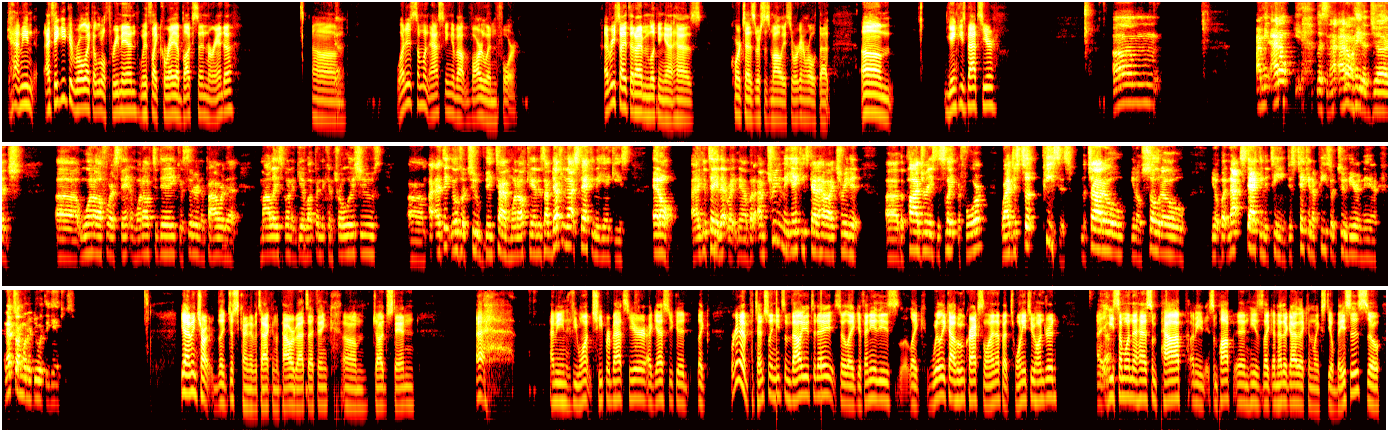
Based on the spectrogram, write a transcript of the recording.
Yeah, I mean, I think you could roll like a little three man with like Correa, Buxton, Miranda. Um, yeah. what is someone asking about Varland for? Every site that I'm looking at has Cortes versus Mahle, so we're gonna roll with that. Um, Yankees bats here. Um, I mean, I don't listen. I, I don't hate a judge uh, one off for a Stanton one off today, considering the power that Mahle is going to give up in the control issues. Um, I, I, think those are two big time one off candidates. I'm definitely not stacking the Yankees at all. I can tell you that right now. But I'm treating the Yankees kind of how I treated uh, the Padres, the slate before, where I just took pieces, Machado, you know, Soto, you know, but not stacking the team, just taking a piece or two here and there. And that's what I'm going to do with the Yankees. Yeah, I mean, char- like just kind of attacking the power bats. I think um, Judge Stanton. Uh, I mean, if you want cheaper bats here, I guess you could like. We're gonna potentially need some value today. So, like, if any of these, like Willie Calhoun cracks the lineup at twenty two hundred, yeah. He's someone that has some pop. I mean, some pop, and he's like another guy that can like steal bases. So,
